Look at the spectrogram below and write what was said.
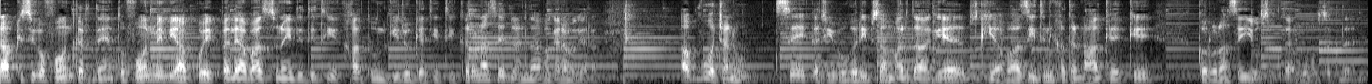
آپ کسی کو فون کرتے ہیں تو فون میں بھی آپ کو ایک پہلے آواز سنائی دیتی تھی، ایک خاتون کی جو کہتی تھی، کرونا سے لڑنا وغیرہ وغیرہ۔ اب وہ اچانک سے ایک عجیب و غریب سا مرد آ گیا ہے، اس کی آواز ہی اتنی خطرناک ہے کہ کرونا سے ہی ہو سکتا ہے، وہ ہو سکتا ہے۔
